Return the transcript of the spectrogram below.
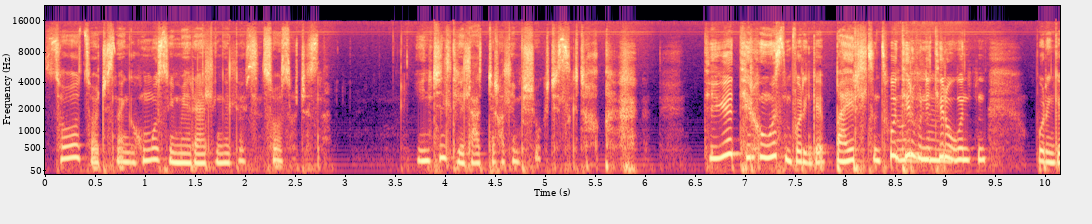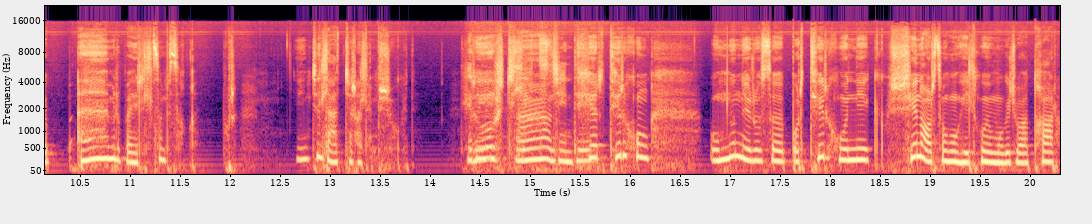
Сууд суужсан ингээ хүмүүс юм яриад ингээл байсан. Суу суужсан. Эн чинь л тэгэл ад жаргал юм биш үү гэж хэлсэн гэж байгаа юм. Тэгээд тэр хүмүүс нь бүр ингээ баярлцсан. Зөвхөн тэр хүний тэр үгэнд нь бүр ингээ амар баярлцсан байсан байхгүй. Бүр эн чинь л ад жаргал юм биш үү гэдэг. Тэр өөрчлөгдөж чинь тэгэхээр тэр хүн өмнө нь ерөөсөө бүр тэр хүнийг шинэ орсон хүн хэлгүй юм уу гэж бодохоор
